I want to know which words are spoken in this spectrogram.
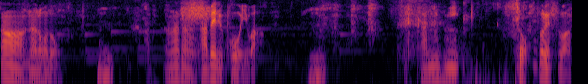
ああ、なるほど。うん。あなたの食べる行為はうん。他人にそう。ストレスを与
